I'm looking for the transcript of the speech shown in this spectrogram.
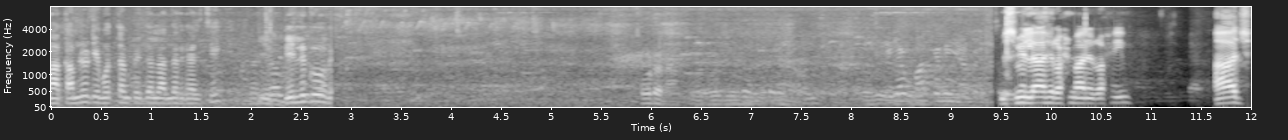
మా కమ్యూనిటీ మొత్తం పెద్దలందరూ కలిసి ఈ బిల్లుకు बिस्मिल्लाहिर्रहमानिर्रहीम आज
